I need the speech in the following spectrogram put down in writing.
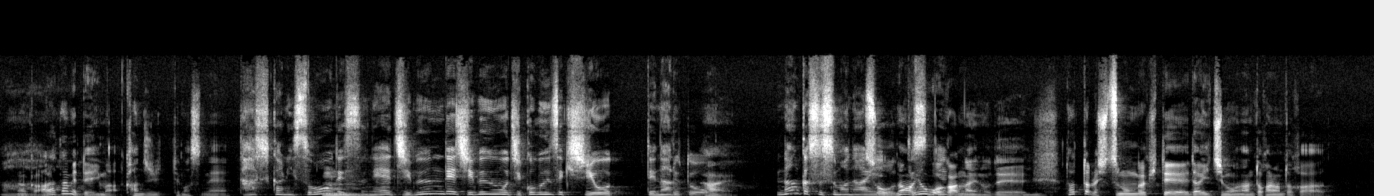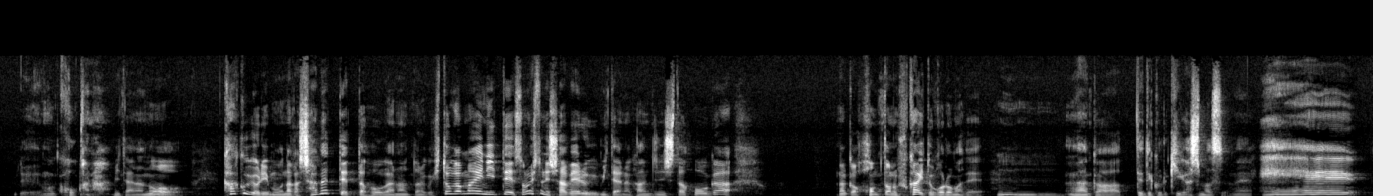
なんか改めて今感じてますね。確かにそうですね、うん、自分で自分を自己分析しようってなると、はい、なんか進まない、ね、そうなんかよくわかんないので、うん、だったら質問が来て第一問なんとかなんとかでこうかなみたいなのを書くよりもなんか喋ってった方がなんとなく人が前にいてその人に喋るみたいな感じにした方がなんか本当の深いところまでなんか出てくる気がしますよね。へえ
